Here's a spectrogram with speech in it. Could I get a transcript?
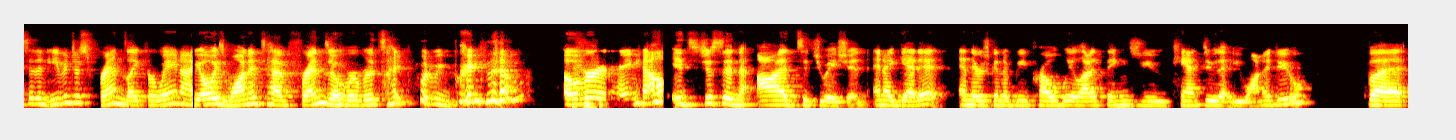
i said and even just friends like for wayne and i we always wanted to have friends over but it's like would we bring them over and hang out? It's just an odd situation and i get it and there's going to be probably a lot of things you can't do that you want to do but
